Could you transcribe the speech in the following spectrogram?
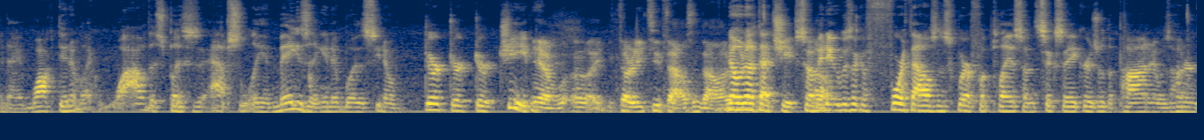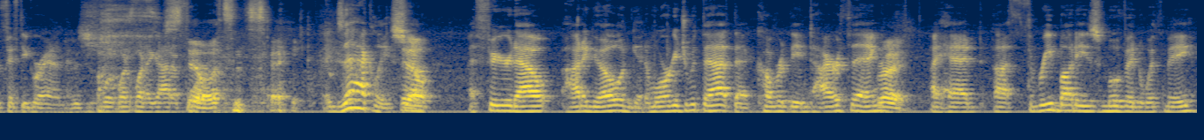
And I walked in. I'm like, "Wow, this place is absolutely amazing." And it was, you know, dirt, dirt, dirt cheap. Yeah, uh, like thirty-two thousand dollars. No, not that cheap. So I mean, Oh. it was like a 4,000 square foot place on six acres with a pond. And it was 150 grand. It was what, what, what I got it Still, for. that's insane. Exactly. So Yeah. I figured out how to go and get a mortgage with that. That covered the entire thing. Right. I had uh, three buddies move in with me,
